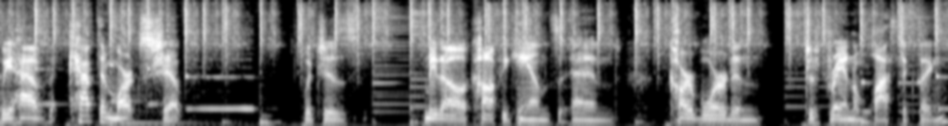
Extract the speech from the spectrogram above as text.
We have Captain Mark's ship, which is made out of coffee cans and cardboard and just random plastic things.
